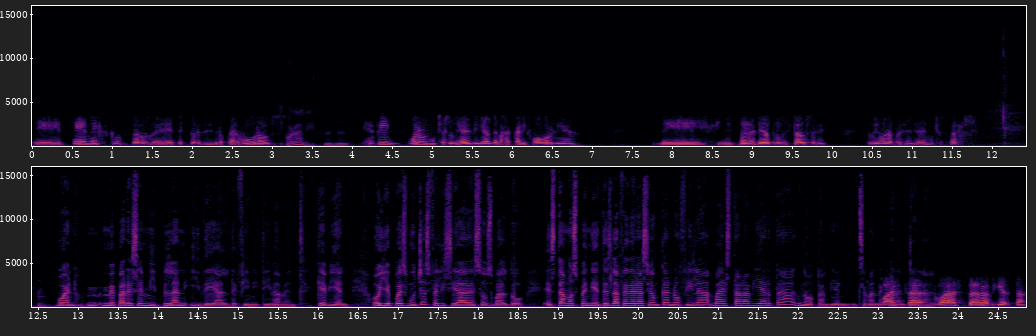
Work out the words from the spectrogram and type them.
eh, Pemex con sus perros de detectores de hidrocarburos. Órale. ujú. en fin, fueron muchas unidades, vinieron de Baja California, de, eh, bueno, de otros estados también tuvimos la presencia de muchos perros. Bueno, me parece mi plan ideal definitivamente. Qué bien. Oye, pues muchas felicidades, Osvaldo. Estamos pendientes. ¿La Federación Canófila va a estar abierta? No, también se van de Va a, estar, va a estar abierta,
